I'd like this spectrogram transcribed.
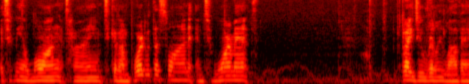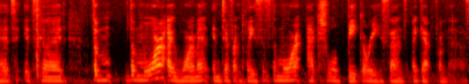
It took me a long time to get on board with this one and to warm it. But I do really love it. It's good. The, the more I warm it in different places, the more actual bakery scent I get from this.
